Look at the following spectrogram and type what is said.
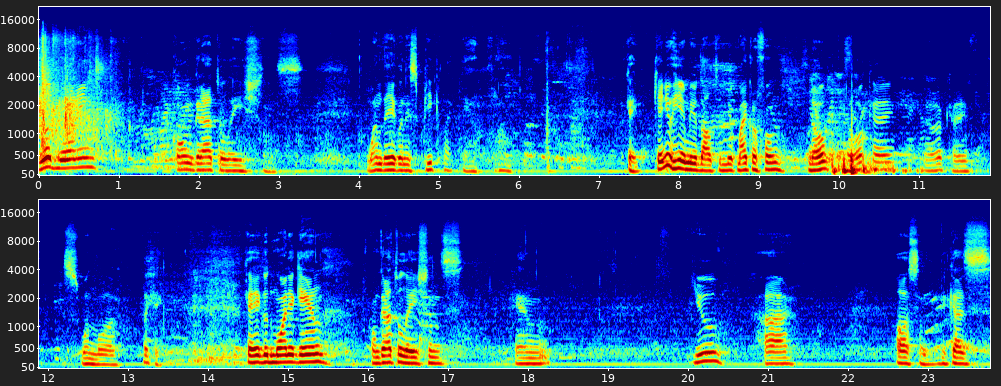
Good morning. Congratulations. One day I'm going to speak like that. Okay, can you hear me without the microphone? No? Okay, okay. Just one more. Okay. Okay, good morning again. Congratulations. And you are awesome because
